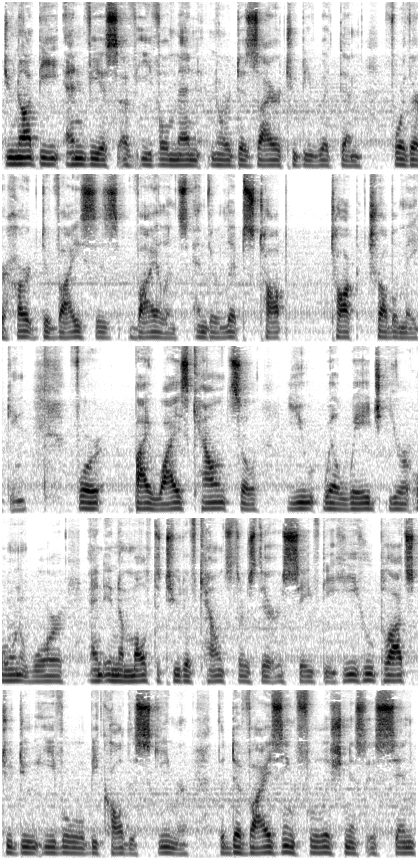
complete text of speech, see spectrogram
Do not be envious of evil men, nor desire to be with them, for their heart devises violence, and their lips talk talk troublemaking. For by wise counsel you will wage your own war, and in a multitude of counselors there is safety. He who plots to do evil will be called a schemer. The devising foolishness is sin,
